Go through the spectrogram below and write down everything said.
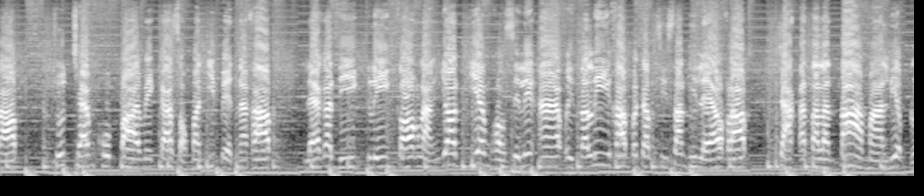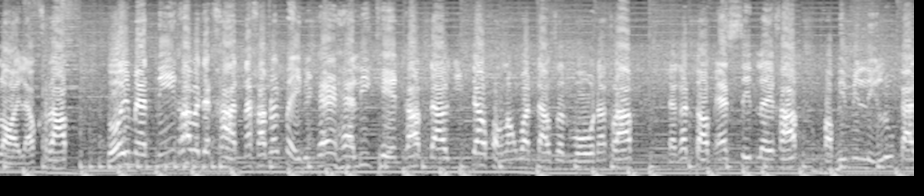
ครับ ชุดแชมป์โคปาอเมริกา 2021 นะครับ และก็ดีกรีกองหลังยอดเยี่ยมของซิเลอาอิตาลีครับ ประจำซีซั่นที่แล้วครับ จากอาตาลันตามาเรียบร้อยแล้วครับ โดยแมตช์นี้ครับมันจะขาดนะครับนักเตะเพียงแค่แฮร์รี่เคนครับดาวยิงเจ้าของรางวัลดาวซันโวนะครับแล้วก็จอมแอสซิสเลยครับของพรีเมียร์ลีกฤดูกาล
